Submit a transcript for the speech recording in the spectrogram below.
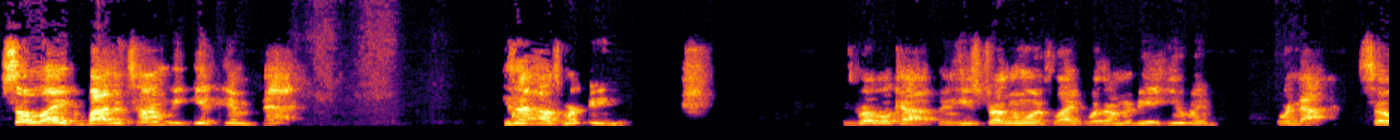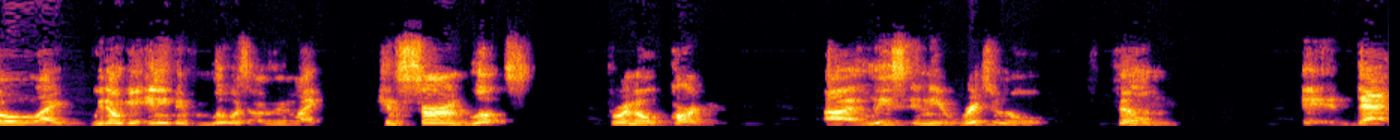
so like by the time we get him back, he's not Alex Murphy. anymore. He's RoboCop, and he's struggling with like whether I'm going to be a human or not. So like we don't get anything from Lewis other than like concerned looks for an old partner. Uh, at least in the original film, it, that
